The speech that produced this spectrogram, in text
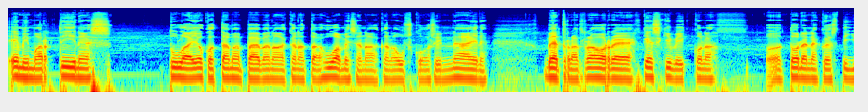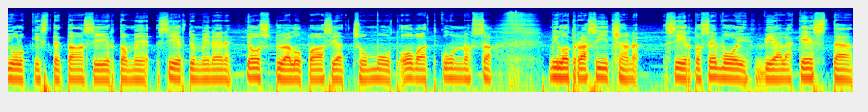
Emi Martinez tulee joko tämän päivän aikana tai huomisen aikana, uskoisin näin. Betra Traore keskiviikkona todennäköisesti julkistetaan siirtomi, siirtyminen, jos työlupa-asiat sun muut ovat kunnossa. Milot Rasichan siirto se voi vielä kestää,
